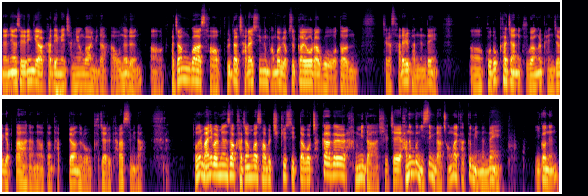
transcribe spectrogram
네, 안녕하세요. 1인기 아카데미의 장영광입니다. 아, 오늘은 어, 가정과 사업 둘 다 잘할 수 있는 방법이 없을까요? 라고 어떤 제가 사례를 봤는데 어, 고독하지 않은 구강을 뵌 적이 없다라는 어떤 답변으로 부제를 달았습니다. 돈을 많이 벌면서 가정과 사업을 지킬 수 있다고 착각을 합니다. 실제 하는 분 있습니다. 정말 가끔 있는데 이거는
